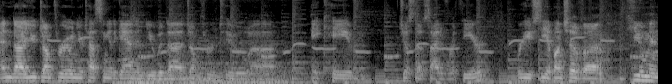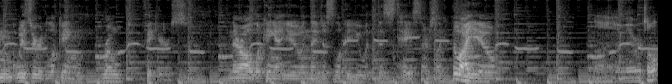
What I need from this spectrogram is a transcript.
And uh, you jump through, and you're testing it again, and you would uh, jump through to uh, a cave just outside of Rathir, where you see a bunch of uh, human wizard-looking robed figures. And they're all looking at you, and they just look at you with distaste. And they're just like, "Who are you? uh, Naruto.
